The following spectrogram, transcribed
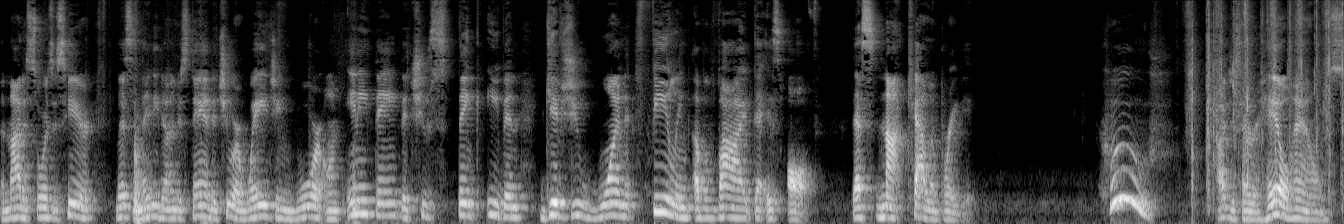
The Knight of Swords is here. Listen, they need to understand that you are waging war on anything that you think even gives you one feeling of a vibe that is off, that's not calibrated. Whew. I just heard hellhounds.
